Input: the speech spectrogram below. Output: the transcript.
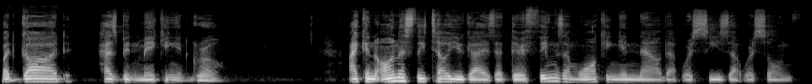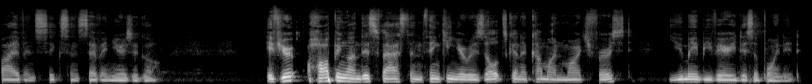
but God has been making it grow. I can honestly tell you guys that there are things I'm walking in now that were seeds that were sown five and six and seven years ago. If you're hopping on this fast and thinking your result's going to come on March 1st, you may be very disappointed.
